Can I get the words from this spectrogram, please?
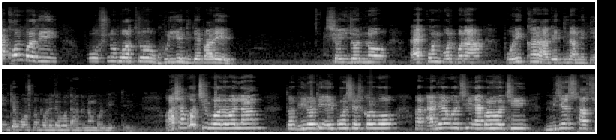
এখন বলে দিই প্রশ্নপত্র ঘুরিয়ে দিতে পারে, সেই জন্য এখন বলব না, পরীক্ষার আগের দিন আমি তিনটে প্রশ্ন বলে দেবো দাগ নম্বর ভিত্তিক। আশা করছি বলতে পারলাম, তো ভিডিওটি এই পর্যন্ত শেষ করব। আর আগে বলছি, এখন বলছি, নিজের শাস্ত্র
